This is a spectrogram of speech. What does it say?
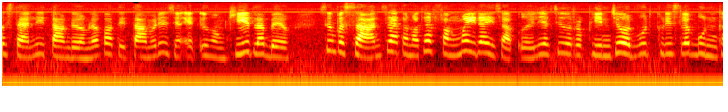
รสแตนลีย์ตามเดิมแล้วก็ติดตามไปด้วยเสียงเอ็ดอึงของคีตและเบล ซึ่งประสานแทรกกันมาแทบฟังไม่ได้ศัพท์เอ่ยเรียกชื่อระพินเชิดวุฒคริสและบุญค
